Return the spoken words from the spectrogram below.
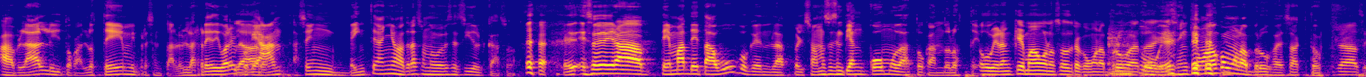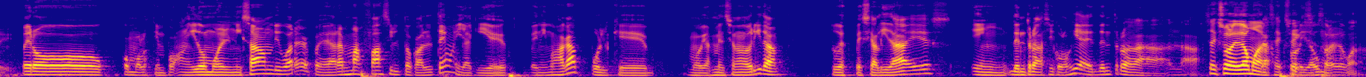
hablarlo y tocar los temas y presentarlo en las redes, igual, porque Claro. an- hace 20 años atrás eso no hubiese sido el caso. E- Eso era temas de tabú porque las personas se sentían cómodas tocando los temas. Hubieran quemado nosotros como las brujas. Hubiesen quemado como las brujas, exacto. Sea, sí. Pero como los tiempos han ido modernizando y whatever, pues ahora es más fácil tocar el tema. Y aquí eh, venimos acá porque, como habías mencionado ahorita, tu especialidad es en dentro de la psicología, es dentro de la- la Sexualidad humana. La sexualidad Sí, humana.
